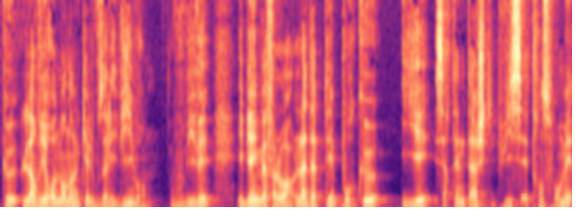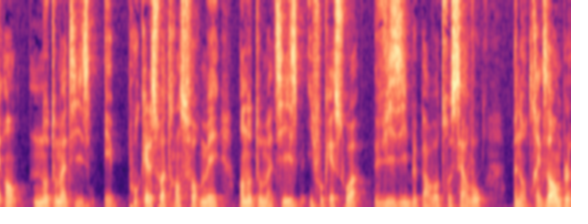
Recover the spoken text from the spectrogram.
que l'environnement dans lequel vous allez vivre, vous vivez, eh bien il va falloir l'adapter pour qu'il y ait certaines tâches qui puissent être transformées en automatisme. Et pour qu'elles soient transformées en automatisme, il faut qu'elles soient visibles par votre cerveau. Un autre exemple,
